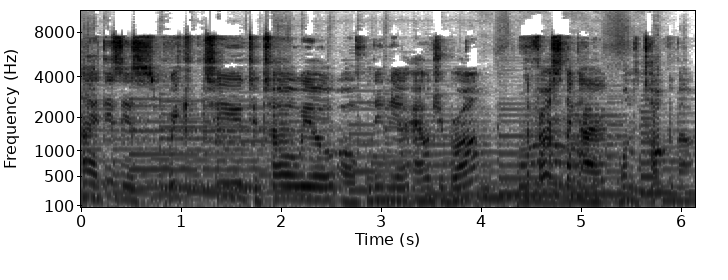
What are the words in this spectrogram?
Hi, this is week 2 tutorial of linear algebra. The first thing I want to talk about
